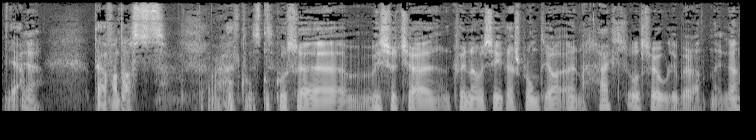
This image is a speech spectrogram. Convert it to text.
ja. Ja. Det är fantastiskt det var helt visst. och så vi så tjä kvinnor med sig har ja en helt otrolig berättning ja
